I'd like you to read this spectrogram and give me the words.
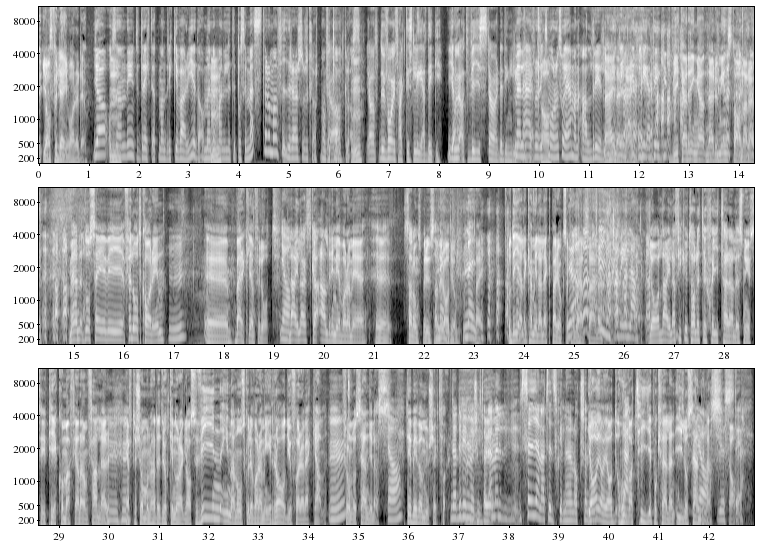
Ja, för dig var det det. Ja, och Mm. sen det är ju inte direkt att man dricker varje dag, men Mm. när man är lite på semester och man firar så är det klart man får Ja. ta ett glas. Mm. Ja, du var ju faktiskt ledig. Ja. Och att vi störde din ledighet. Men här från Ja. Riksmorgon så är man aldrig Nej, nej, nej. riktigt ledig. Vi kan ringa när du minst anar det. Men då säger vi förlåt Karin. Mm. Eh, verkligen förlåt. Ja. Laila ska aldrig mer vara med eh, salongsberusad i Nej. radion. Nej. Och det gäller Camilla Läckberg också, kan du hälsa henne. Fy Camilla! Ja, Laila fick ju ta lite skit här alldeles nyss i PK-maffian anfaller Mhm. eftersom hon hade druckit några glas vin innan hon skulle vara med i radio förra veckan Mm. från Los Angeles. Ja. Det ber vi om ursäkt för. Ja, det ber vi om ursäkt för. Eh. Ja, men säg gärna tidsskillnaden också nu. Ja, ja, ja, hon Tack. var tio på kvällen i Los Angeles. Ja, just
